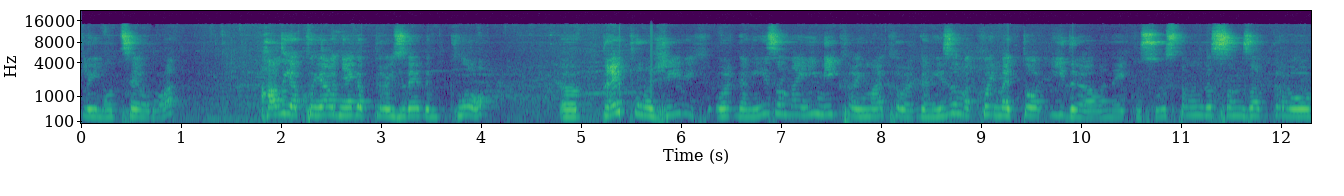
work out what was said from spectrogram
plin od CO2, ali ako ja od njega proizvedem tlo, e, prepuno živih organizama i mikro i makroorganizama kojima je to idealan ekosustav, onda sam zapravo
